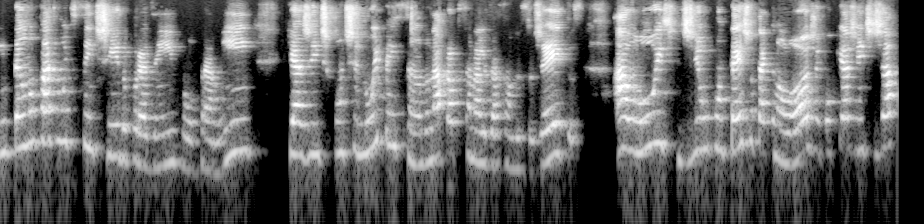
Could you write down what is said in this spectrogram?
Então, não faz muito sentido, por exemplo, para mim, que a gente continue pensando na profissionalização dos sujeitos à luz de um contexto tecnológico que a gente já,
